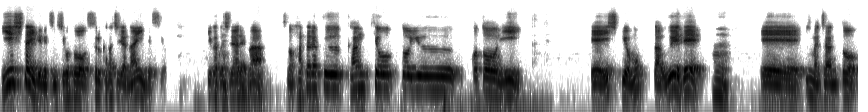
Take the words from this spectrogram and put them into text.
家主体で別に仕事をする形じゃないんですよ。という形であれば、その働く環境ということに、えー意識を持った上で、うん。えー今ちゃんと、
